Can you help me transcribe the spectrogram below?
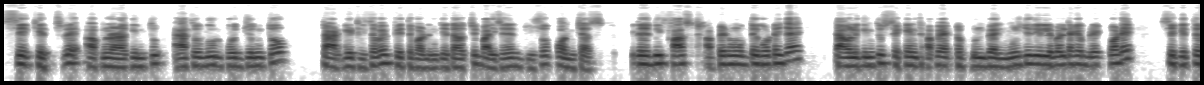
সেক্ষেত্রে আপনারা কিন্তু এত দূর পর্যন্ত টার্গেট হিসাবে পেতে পারেন, যেটা হচ্ছে বাইশ হাজার দুশো পঞ্চাশ। এটা যদি ফার্স্ট হাফের মধ্যে ঘটে যায় তাহলে কিন্তু সেকেন্ড হাফে একটা ফুল ব্যাক নিয়ে যদি লেভেলটাকে ব্রেক করে, সেক্ষেত্রে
